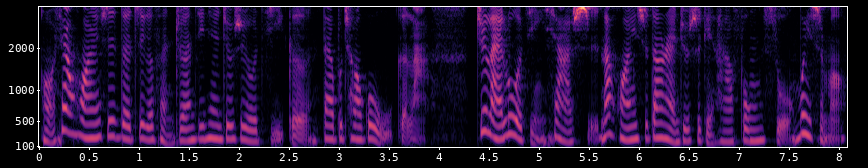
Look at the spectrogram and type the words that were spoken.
好像黄医师的这个粉砖，今天就是有几个，但不超过五个啦。就来落井下石。那黄医师当然就是给他封锁。为什么？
